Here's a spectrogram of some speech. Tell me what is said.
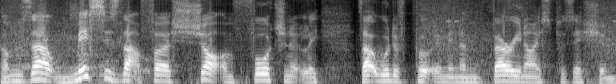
Comes out, misses that first shot, unfortunately. That would have put him in a very nice position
